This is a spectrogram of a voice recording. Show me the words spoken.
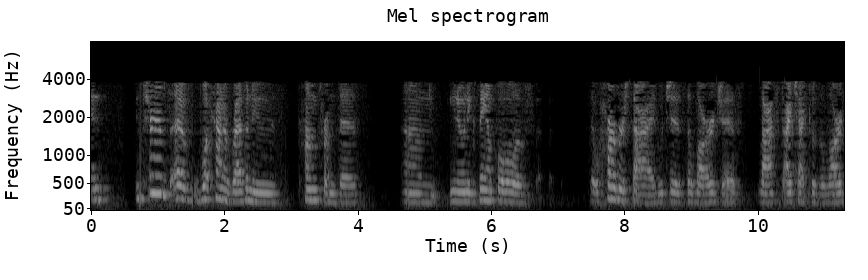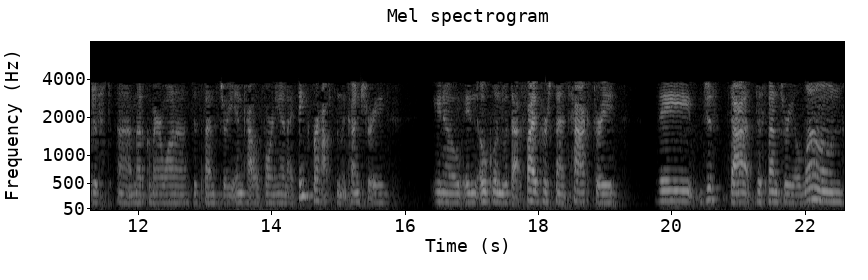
And in terms of what kind of revenues come from this, um, you know, an example of so Harborside, which is the largest, last I checked was the largest uh, medical marijuana dispensary in California, and I think perhaps in the country. You know, in Oakland with that 5% tax rate, they just that dispensary alone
